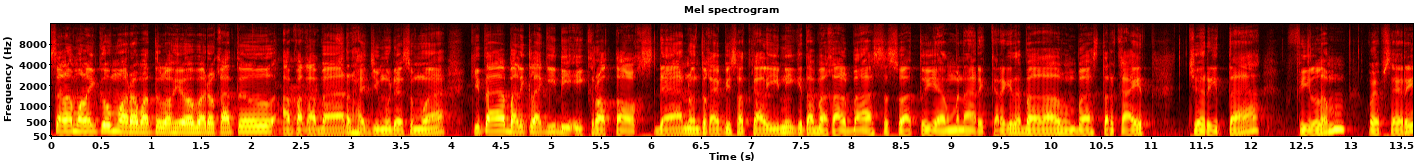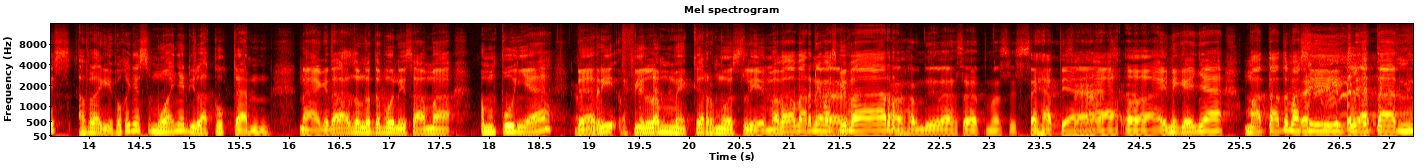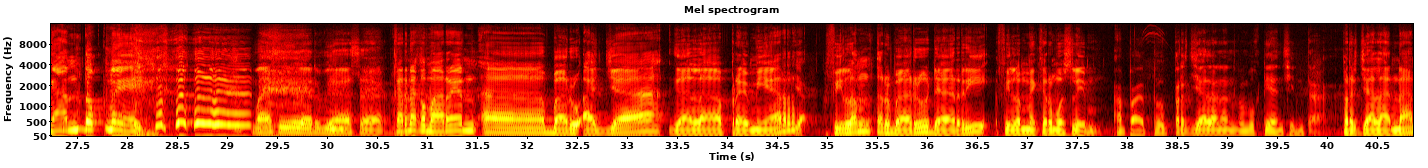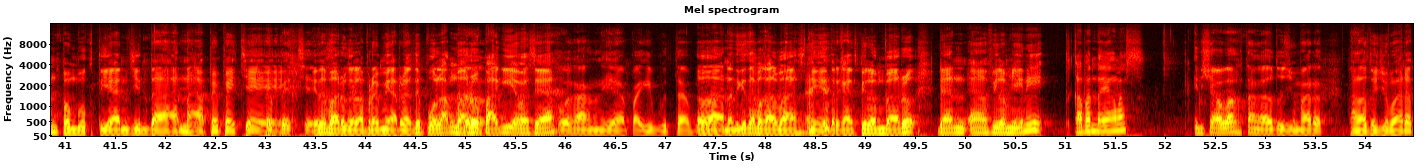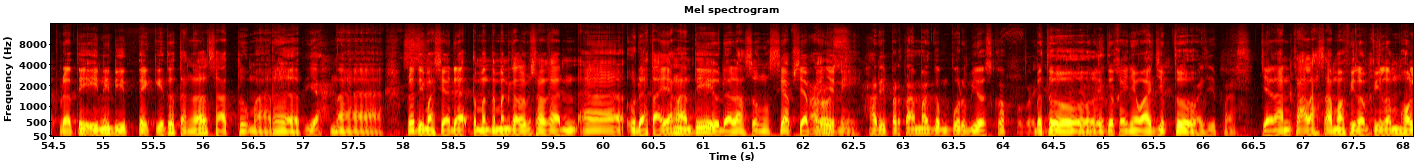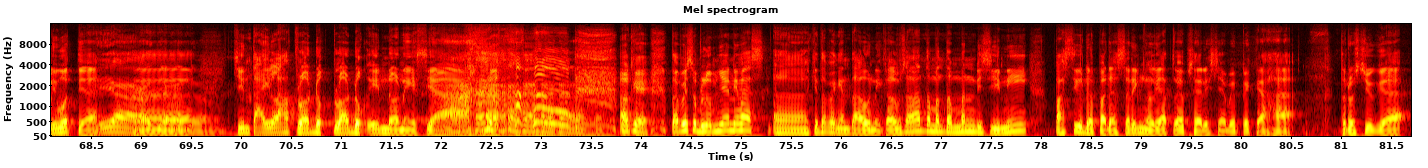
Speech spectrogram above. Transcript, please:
Assalamualaikum warahmatullahi wabarakatuh. Apa kabar Haji Muda semua? Kita balik lagi di Ikro Talks dan untuk episode kali ini kita bakal bahas sesuatu yang menarik karena kita bakal membahas terkait cerita film, web series, apalagi pokoknya semuanya dilakukan. Nah, kita langsung ketemu nih sama empunya dari filmmaker muslim. Apa kabar nih Mas Gifar? Alhamdulillah sehat mas. Sehat ya. Wah, ini kayaknya mata tuh masih kelihatan ngantuk nih. masih luar biasa Karena kemarin eh, baru aja gala premier Ya. film terbaru dari filmmaker muslim. apa tuh perjalanan pembuktian cinta Perjalanan Pembuktian Cinta. Nah, PPC. PPC. Itu baru gala premier. Berarti pulang baru pagi ya, Mas ya? pulang ya pagi buta Bu. Wah, nanti kita bakal bahas nih terkait film baru dan eh, filmnya ini kapan tayang, Mas? Insya Allah tanggal 7 Maret Tanggal 7 Maret. Berarti ini di take itu tanggal 1 Maret. Iya. Nah, berarti masih ada teman-teman kalau misalkan eh, udah tayang nanti udah langsung siap-siap aja nih. hari pertama gempur bioskop pokoknya Betul, itu kayaknya wajib tuh. wajib mas Jangan kalah sama film-film Hollywood ya. Iya, jangan dong. Cintailah produk-produk Indonesia. Oke, tapi sebelumnya nih Mas, eh, kita pengen tahu nih, kalau misalnya teman-teman di sini pasti udah pada sering ngelihat web seriesnya BPKH. Terus juga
